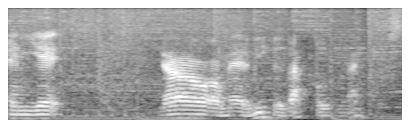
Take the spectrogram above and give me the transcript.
And yet, y'all are mad at me because I post what I post.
